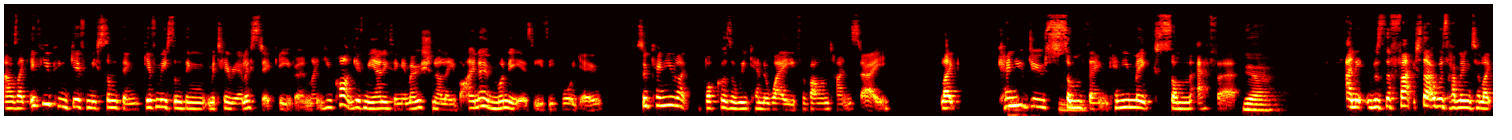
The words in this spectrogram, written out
I was like, if you can give me something, give me something materialistic, even. Like, you can't give me anything emotionally, but I know money is easy for you. So, can you like book us a weekend away for Valentine's Day? Like, can you do hmm. something? Can you make some effort? Yeah. And it was the fact that I was having to like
